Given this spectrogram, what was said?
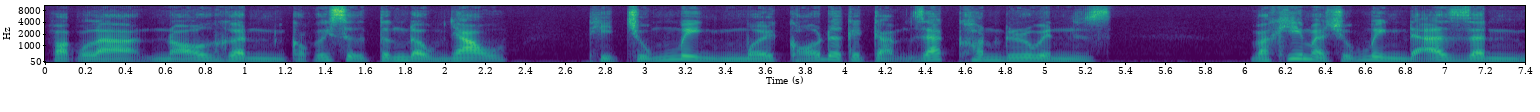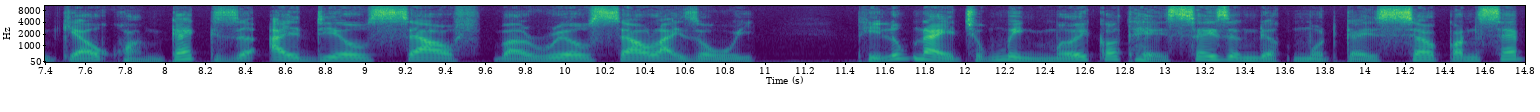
hoặc là nó gần có cái sự tương đồng nhau thì chúng mình mới có được cái cảm giác congruence và khi mà chúng mình đã dần kéo khoảng cách giữa ideal self và real self lại rồi thì lúc này chúng mình mới có thể xây dựng được một cái self concept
